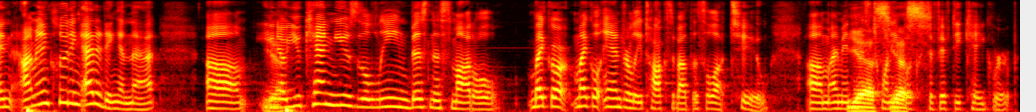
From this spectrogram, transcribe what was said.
and I'm including editing in that. Um, you Yeah. know, you can use the lean business model. Michael Michael Anderle talks about this a lot too. Um, I'm in Yes, his 20 yes. books to 50k group.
